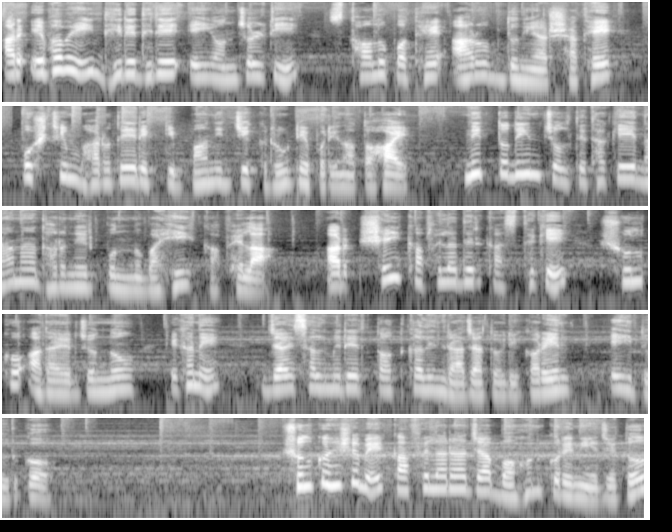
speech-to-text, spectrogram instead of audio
আর এভাবেই ধীরে ধীরে এই অঞ্চলটি স্থলপথে আরব দুনিয়ার সাথে পশ্চিম ভারতের একটি বাণিজ্যিক রুটে পরিণত হয়। নিত্যদিন চলতে থাকে নানা ধরনের পণ্যবাহী কাফেলা। আর সেই কাফেলাদের কাছ থেকে শুল্ক আদায়ের জন্য এখানে জয়সালমীরের তৎকালীন রাজা তৈরি করেন এই দুর্গ। শুল্ক হিসেবে কাফেলারা যা বহন করে নিয়ে যেত,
